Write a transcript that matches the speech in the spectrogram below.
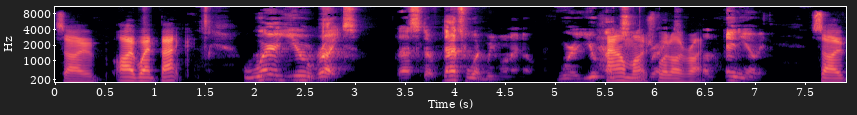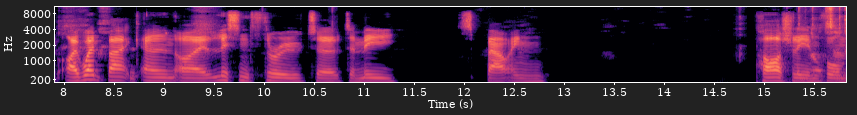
So I went back. Were you right? That's the that's what we want to know. Were you How much right will I write? on any of it? So I went back and I listened through to, to me spouting partially informed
